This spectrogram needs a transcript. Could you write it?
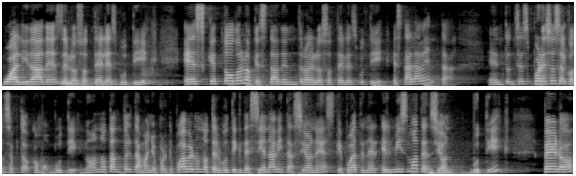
cualidades de los hoteles boutique es que todo lo que está dentro de los hoteles boutique está a la venta. Entonces, por eso es el concepto como boutique, ¿no? No tanto el tamaño, porque puede haber un hotel boutique de 100 habitaciones que pueda tener el mismo atención boutique, pero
